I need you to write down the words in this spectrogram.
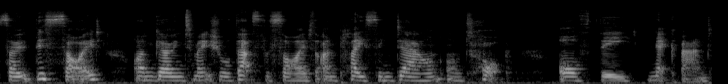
So this side, I'm going to make sure that's the side that I'm placing down on top of the neckband.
